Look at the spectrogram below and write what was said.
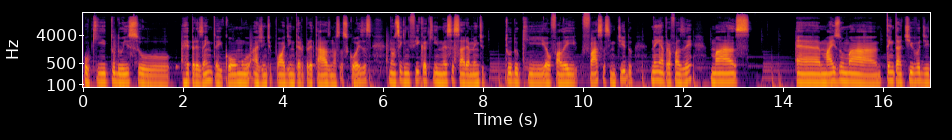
o que tudo isso representa e como a gente pode interpretar as nossas coisas. Não significa que necessariamente tudo que eu falei faça sentido, nem é para fazer, mas é mais uma tentativa de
